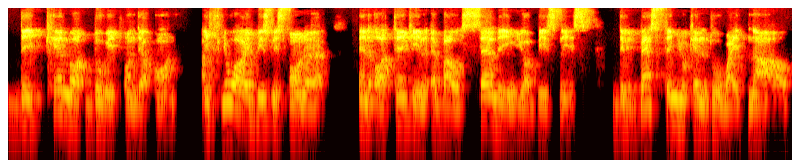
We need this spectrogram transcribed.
they cannot do it on their own. If you are a business owner and are thinking about selling your business, the best thing you can do right now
